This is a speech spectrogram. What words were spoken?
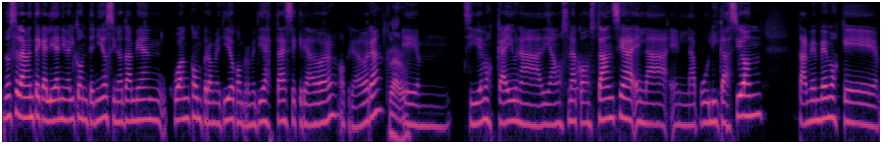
no solamente calidad a nivel contenido, sino también cuán comprometido o comprometida está ese creador o creadora. Claro. Em, si vemos que hay una, digamos, una constancia en la, en la publicación, también vemos que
